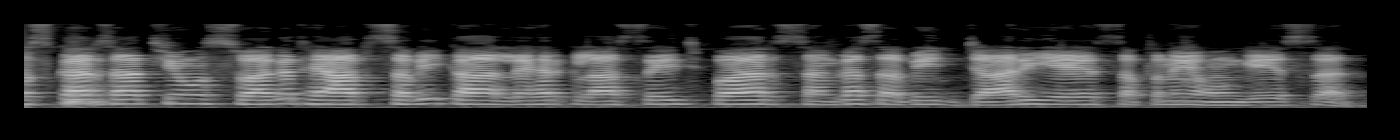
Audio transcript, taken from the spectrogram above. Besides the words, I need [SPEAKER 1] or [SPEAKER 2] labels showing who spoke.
[SPEAKER 1] नमस्कार साथियों, स्वागत है आप सभी का लहर क्लासेज पर। संघर्ष अभी जारी है, सपने होंगे सच।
